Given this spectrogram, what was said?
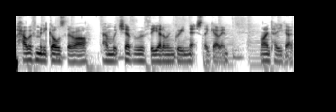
however many goals there are, and whichever of the yellow and green nets they go in. Mind how you go.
